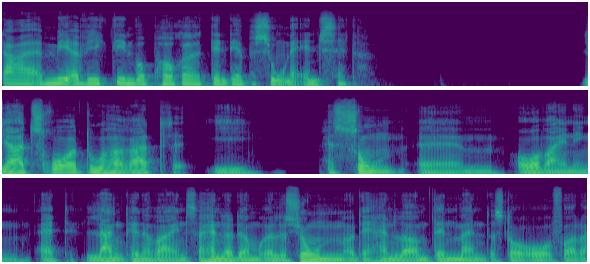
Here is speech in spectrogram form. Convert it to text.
der er mere vigtig, end hvor pokker den der person er ansat. Jeg tror, du har ret i person øh, overvejningen, at langt hen ad vejen, så handler det om relationen, og det handler om den mand, der står over for dig.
